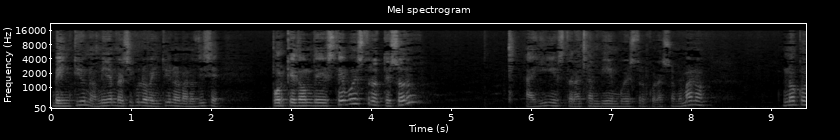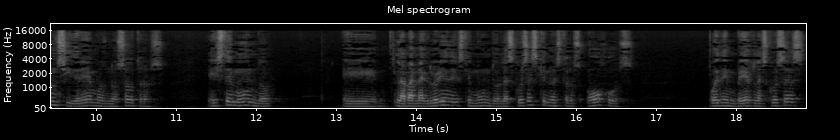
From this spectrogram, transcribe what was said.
21, miren versículo 21, hermanos, dice, porque donde esté vuestro tesoro, allí estará también vuestro corazón. Hermano, no consideremos nosotros este mundo, eh, la vanagloria de este mundo, las cosas que nuestros ojos pueden ver, las cosas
